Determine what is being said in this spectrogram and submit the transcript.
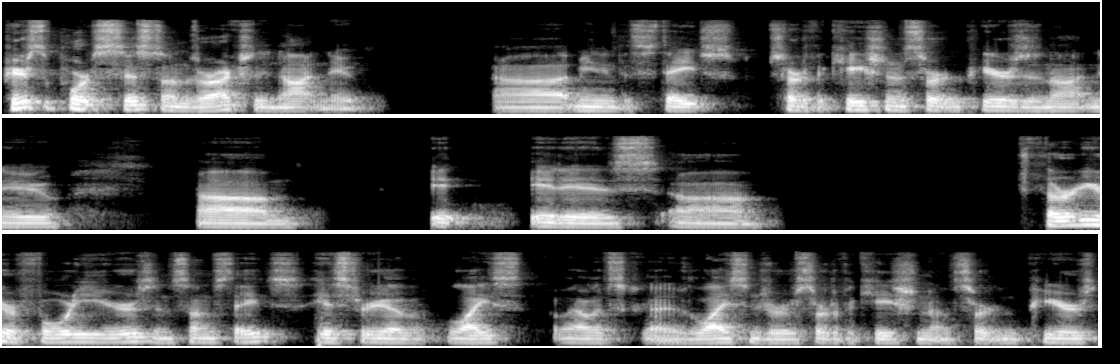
peer support systems are actually not new, uh, meaning the state's certification of certain peers is not new. Um, it it is uh, 30 or 40 years in some states history of lic- well, it's, uh, licensure or certification of certain peers.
